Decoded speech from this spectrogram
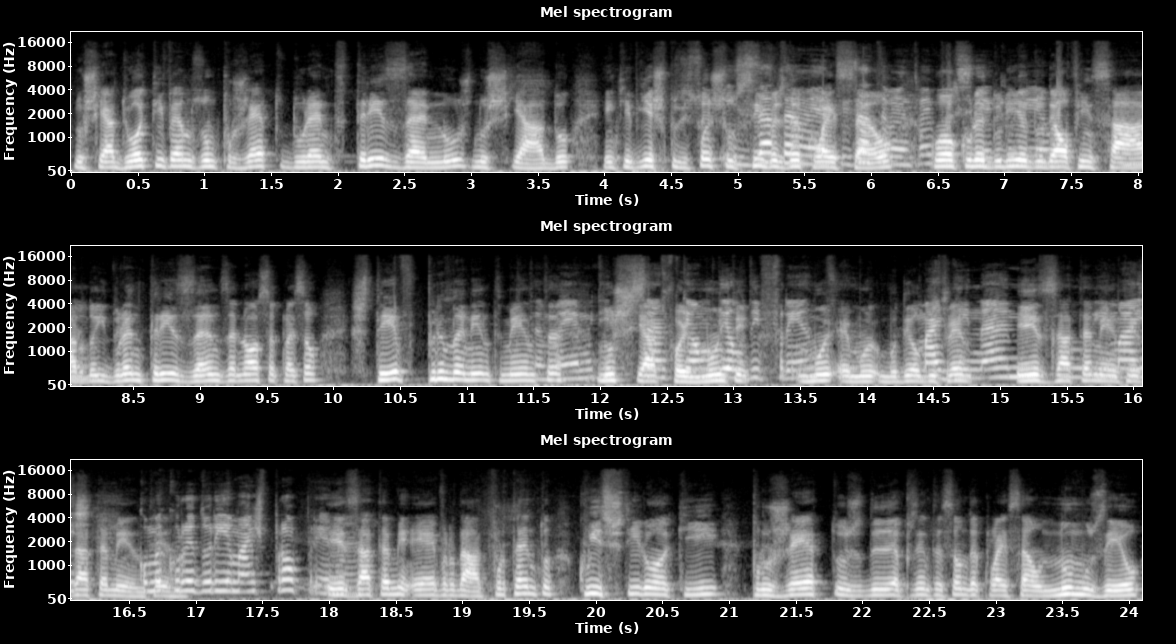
no Chiado 8 tivemos um projeto durante três anos no Chiado, em que havia exposições sucessivas da coleção, com a curadoria do Delfim Sardo, uhum. e durante três anos a nossa coleção esteve permanentemente é no Chiado. Foi é um muito modelo diferente, mu, é, modelo mais diferente. dinâmico, exatamente, mais, exatamente. com uma curadoria mais própria. Exatamente, é? é verdade. Portanto, coexistiram aqui projetos de apresentação da coleção no museu,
